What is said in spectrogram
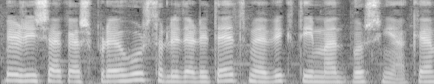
Berisha ka shprehur solidaritet me viktimat boshnjake.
